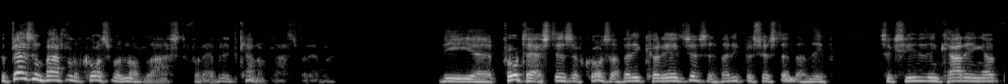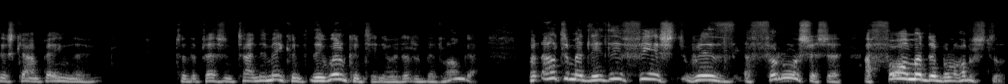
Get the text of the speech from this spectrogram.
The present battle, of course, will not last forever. It cannot last forever. The uh, protesters, of course, are very courageous and very persistent, and they've succeeded in carrying out this campaign uh, to the present time. They may they will continue a little bit longer, but ultimately they're faced with a ferocious, a, a formidable obstacle,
